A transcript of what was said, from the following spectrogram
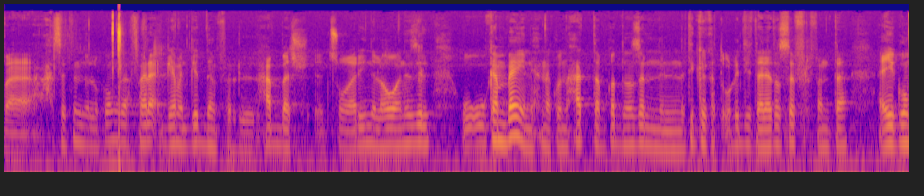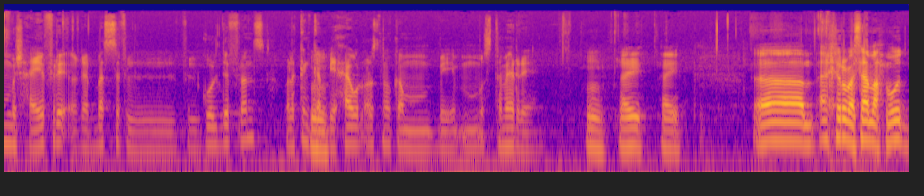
فحسيت إن لوكونجا فرق جامد جدا في الحبة الصغيرين اللي هو نزل وكان باين إحنا كنا حتى بغض النظر إن النتيجة كانت already 3-0 فأنت أي جون مش هيفرق غير بس في في ال goal difference ولكن كان مم. بيحاول أرسنال كان مستمر يعني. امم هي آم، آخر ربع ساعة محمود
